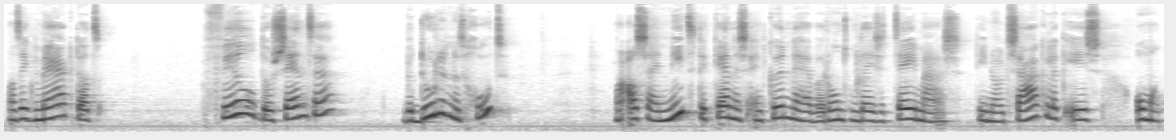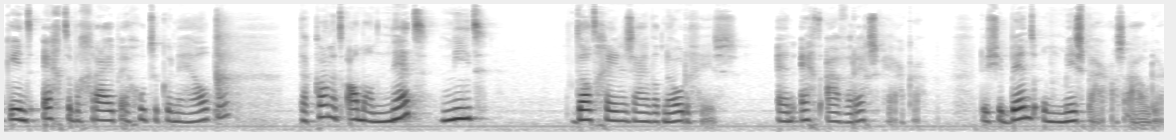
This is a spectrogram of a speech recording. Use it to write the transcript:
Want ik merk dat veel docenten bedoelen het goed, maar als zij niet de kennis en kunde hebben rondom deze thema's die noodzakelijk is om een kind echt te begrijpen en goed te kunnen helpen, dan kan het allemaal net niet datgene zijn wat nodig is. En echt averechts werken. Dus je bent onmisbaar als ouder.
